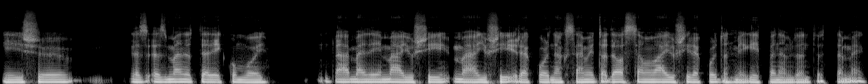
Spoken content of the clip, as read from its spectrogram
és ez, ez már elég komoly már mellé májusi, májusi rekordnak számít, de azt hiszem a májusi rekordot még éppen nem döntötte meg.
